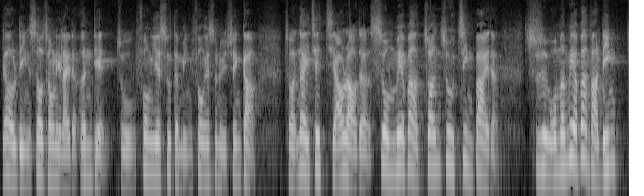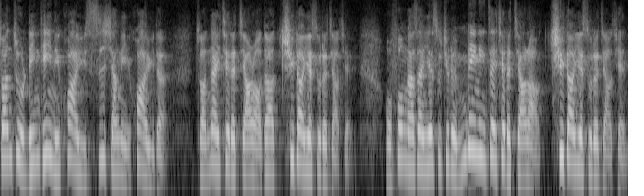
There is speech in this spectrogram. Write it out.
要领受从你来的恩典。主，奉耶稣的名，奉耶稣的名宣告，主，那一切搅扰的，使我们没有办法专注敬拜的，是我们没有办法聆专注聆听你话语、思想你话语的，主，那一切的搅扰都要去到耶稣的脚前。我奉拿上耶稣基督命令，这一切的搅扰去到耶稣的脚前，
